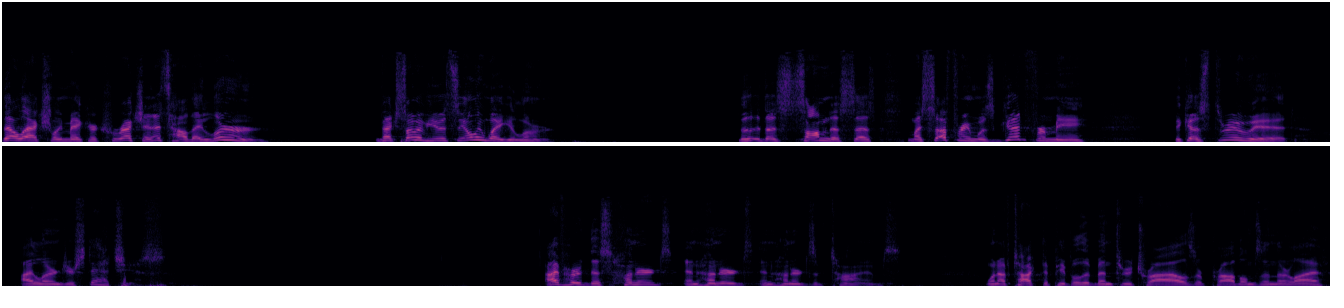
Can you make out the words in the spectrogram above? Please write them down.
they'll actually make a correction. It's how they learn. In fact, some of you, it's the only way you learn. The, the psalmist says, My suffering was good for me because through it I learned your statutes. I've heard this hundreds and hundreds and hundreds of times when I've talked to people that have been through trials or problems in their life.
